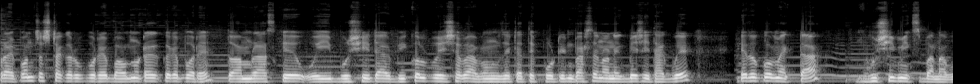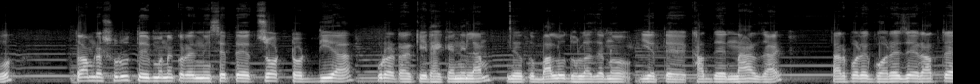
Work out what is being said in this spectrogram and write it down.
প্রায় পঞ্চাশ টাকার উপরে, বাউন্ন টাকা করে পড়ে, তো আমরা আজকে ওই ভুসিটার বিকল্প হিসাবে এবং যেটাতে ফোরটিন পার্সেন্ট অনেক বেশি থাকবে, এরকম একটা ভুসি মিক্স বানাবো। তো আমরা শুরুতে মনে করেন নিচেতে চট টট দিয়া পুরাটা আর কি ঢাকা নিলাম, যেহেতু বালু ধুলা যেন ইয়েতে খাদ্যে না যায়। তারপরে ঘরে যে রাত্রে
